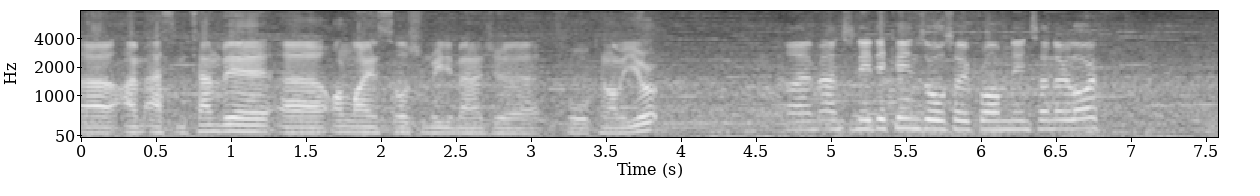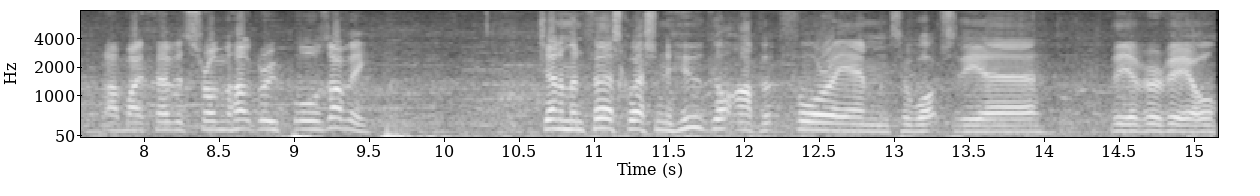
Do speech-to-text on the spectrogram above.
Uh, I'm Asim Tanvir, uh, online social media manager for Konami Europe. I'm Anthony Dickens, also from Nintendo Life. I'm Mike Fethers from the Hut Group Paul Zavvi. Gentlemen, first question: Who got up at 4 a.m. to watch the uh, the reveal?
